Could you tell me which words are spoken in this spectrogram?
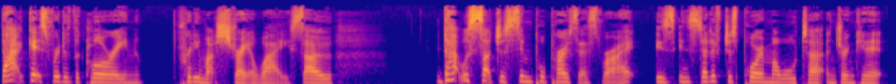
That gets rid of the chlorine pretty much straight away. So that was such a simple process, right? Is instead of just pouring my water and drinking it,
